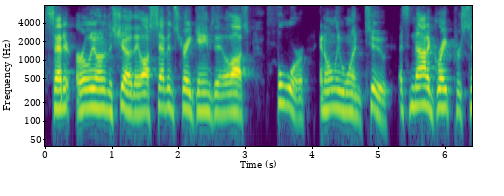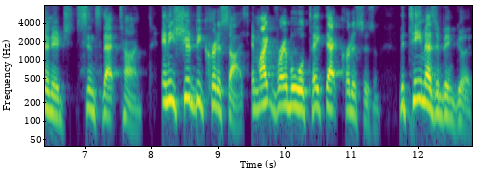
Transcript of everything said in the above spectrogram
said it early on in the show, they lost seven straight games and they lost four and only won two. That's not a great percentage since that time. And he should be criticized. And Mike Vrabel will take that criticism. The team hasn't been good.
